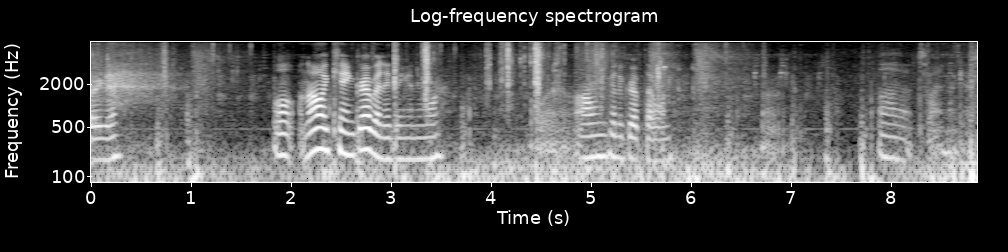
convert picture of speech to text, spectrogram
There we go. Well, now I can't grab anything anymore. Or- I'm gonna grab that one. Uh, that's fine, I guess.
